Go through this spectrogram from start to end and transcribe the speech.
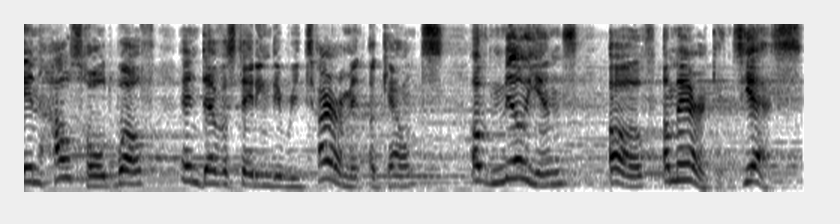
in household wealth and devastating the retirement accounts of millions of Americans. Yes,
